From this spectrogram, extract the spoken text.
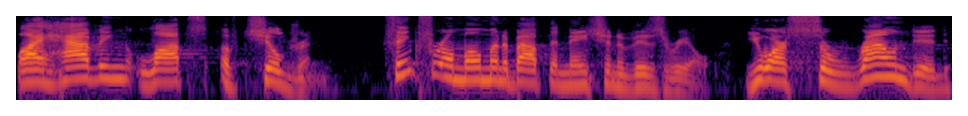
by having lots of children. Think for a moment about the nation of Israel. You are surrounded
